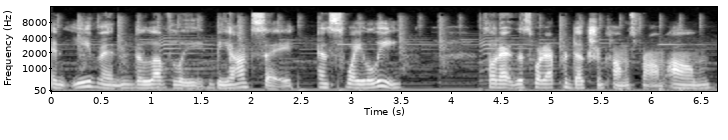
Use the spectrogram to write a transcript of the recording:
and even the lovely Beyonce and Swae Lee. So that, that's where that production comes from. Um,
